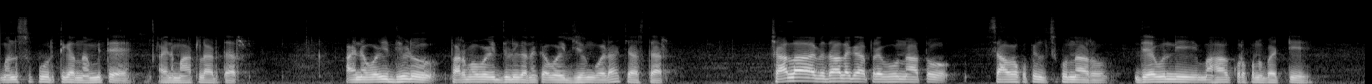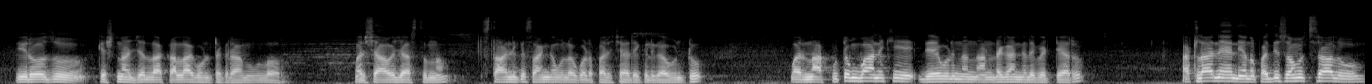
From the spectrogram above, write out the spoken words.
మనసు పూర్తిగా నమ్మితే ఆయన మాట్లాడతారు. ఆయన వైద్యుడు పరమ వైద్యుడు కనుక వైద్యం కూడా చేస్తారు. చాలా విధాలుగా ప్రభువు నాతో సేవకు పిలుచుకున్నారు. దేవుని మహాకృపను బట్టి ఈరోజు కృష్ణా జిల్లా కల్లాగుంట గ్రామంలో మరి సేవ చేస్తున్నాం. స్థానిక సంఘంలో కూడా పరిచారికులుగా ఉంటూ మరి నా కుటుంబానికి దేవుడు నన్ను అండగా నిలబెట్టారు. అట్లానే నేను పది సంవత్సరాలు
